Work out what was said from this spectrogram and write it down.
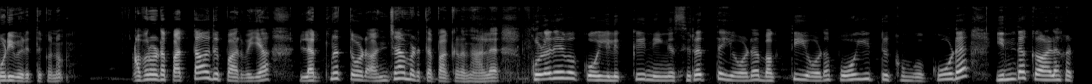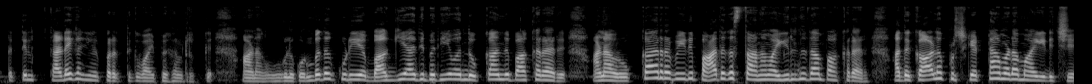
முடிவெடுத்துக்கணும். அவரோட பத்தாவது பார்வையாக லக்னத்தோட அஞ்சாம் இடத்தை பார்க்குறதுனால குலதெய்வ கோயிலுக்கு நீங்கள் சிரத்தையோட பக்தியோட போயிட்டுருக்கவங்க கூட இந்த காலகட்டத்தில் தடைகள் ஏற்படுறதுக்கு வாய்ப்புகள் இருக்குது ஆனால் உங்களுக்கு ஒன்பதக்கூடிய பாக்யாதிபதியே வந்து உட்கார்ந்து பார்க்குறாரு. ஆனால் அவர் உட்கார்ற வீடு பாதகஸ்தானமாக இருந்து தான் பார்க்குறாரு. அது காலப்புருஷுக்கு எட்டாம் இடம் ஆயிடுச்சு.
